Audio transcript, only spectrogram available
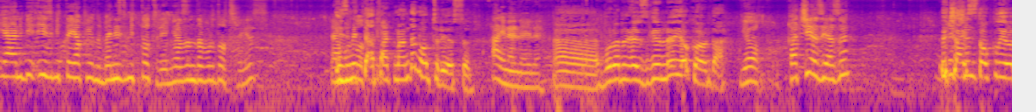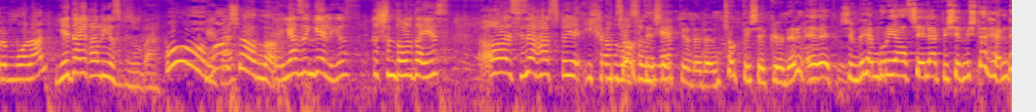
yani bir İzmit'te yapıyordum. Ben İzmit'te oturuyorum. Yazın da burada oturuyoruz. Ben İzmit'te apartmanda mı oturuyorsun? Aynen öyle. Ha, buranın özgürlüğü yok orada. Yok. Kaçıyoruz yazın? Üç ay stokluyorum moral. 7 ay kalıyoruz biz orada. Oo Yedi ay. maşallah. Ee, yazın geliyoruz. Kışın da oradayız. O size has bir ikramımız Çok olsun diye. teşekkür ederim. Çok teşekkür ederim. Evet şimdi hem buraya az şeyler pişirmişler hem de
